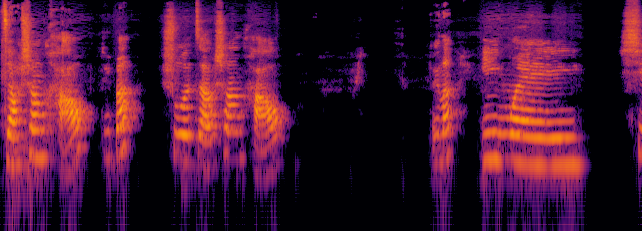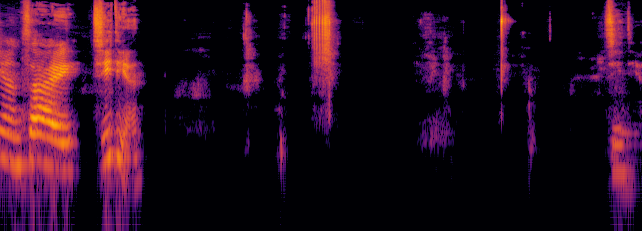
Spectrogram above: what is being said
早上好，对吧？说早上好。对了，因为现在几点？几点？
